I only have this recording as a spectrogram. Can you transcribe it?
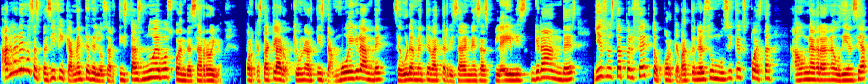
Hablaremos específicamente de los artistas nuevos o en desarrollo, porque está claro que un artista muy grande seguramente va a aterrizar en esas playlists grandes y eso está perfecto porque va a tener su música expuesta a una gran audiencia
